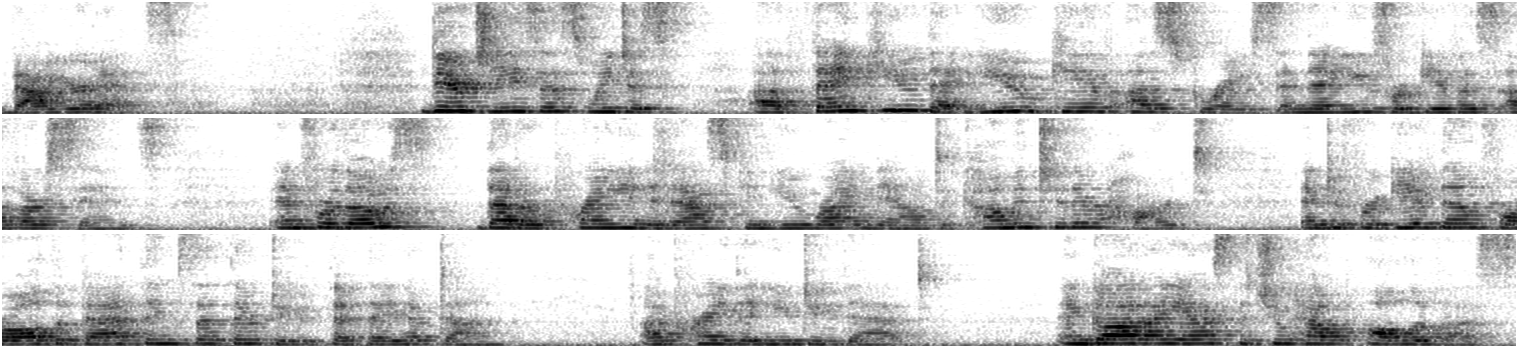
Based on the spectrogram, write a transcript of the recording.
Bow your heads. Dear Jesus, we just uh, thank you that you give us grace and that you forgive us of our sins. And for those that are praying and asking you right now to come into their heart and to forgive them for all the bad things that, they're do, that they have done, I pray that you do that. And God, I ask that you help all of us,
